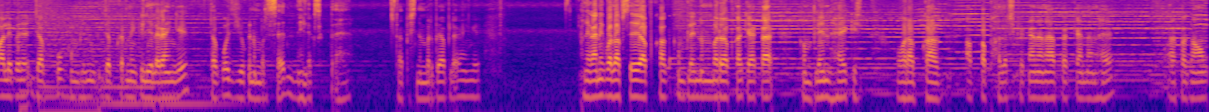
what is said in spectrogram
वाले पे जब आपको कंप्लेन जब करने के लिए लगाएँगे तो आपको जियो के नंबर शायद नहीं लग सकता है। तो आप इस नंबर पे आप लगाएँगे। लगाने के बाद आपसे आपका कंप्लेन नंबर आपका क्या क्या कंप्लेन है किस और आपका आपका फादर्स का क्या नाम है, आपका क्या नाम है, आपका गाँव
